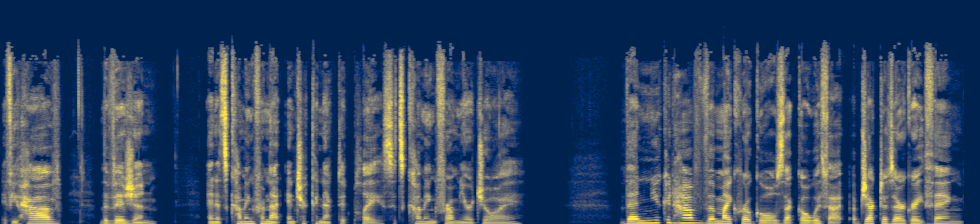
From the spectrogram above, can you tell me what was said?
If you have the vision and it's coming from that interconnected place, it's coming from your joy, then you can have the micro goals that go with that. Objectives are a great thing.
